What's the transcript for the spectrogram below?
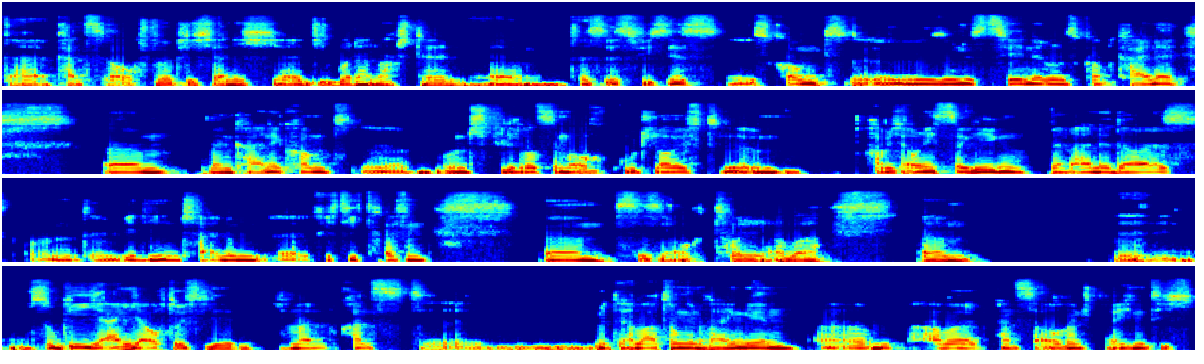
Da kannst du auch wirklich ja nicht äh, die Uhr danach stellen. Ähm, das ist, wie es ist. Es kommt äh, so eine Szene und es kommt keine. Ähm, wenn keine kommt äh, und das Spiel trotzdem auch gut läuft, ähm, habe ich auch nichts dagegen, wenn eine da ist und wir die Entscheidung äh, richtig treffen. Ähm, ist das ja auch toll. Aber ähm, äh, so gehe ich eigentlich auch durchs Leben. Ich meine, du kannst äh, mit Erwartungen reingehen, ähm, aber kannst auch entsprechend dich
